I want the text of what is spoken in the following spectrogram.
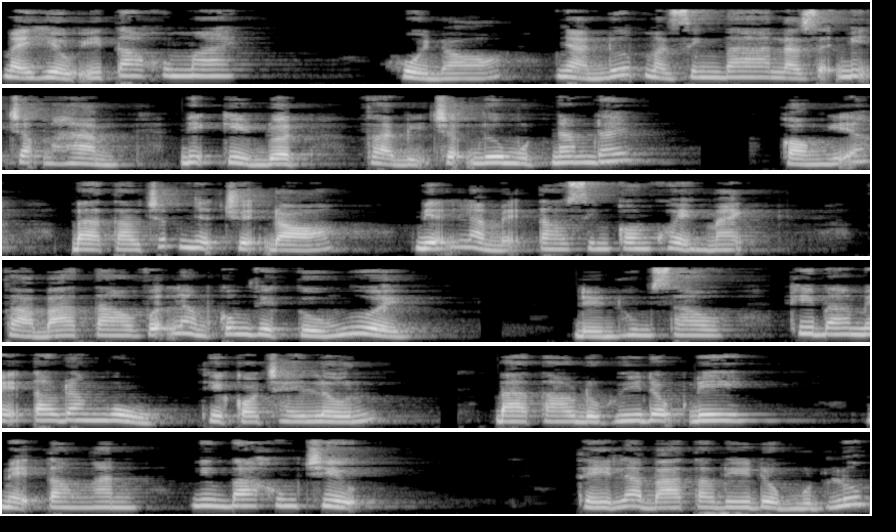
Mày hiểu ý tao không, mai? Hồi đó nhà nước mà sinh ba là sẽ bị chậm hàm, bị kỷ luật phải bị chậm lương một năm đấy. Có nghĩa ba tao chấp nhận chuyện đó, miễn là mẹ tao sinh con khỏe mạnh, và ba tao vẫn làm công việc cứu người. Đến hôm sau, khi ba mẹ tao đang ngủ thì có cháy lớn. Ba tao được huy động đi. Mẹ tao ngăn, nhưng ba không chịu. Thế là ba tao đi được một lúc,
